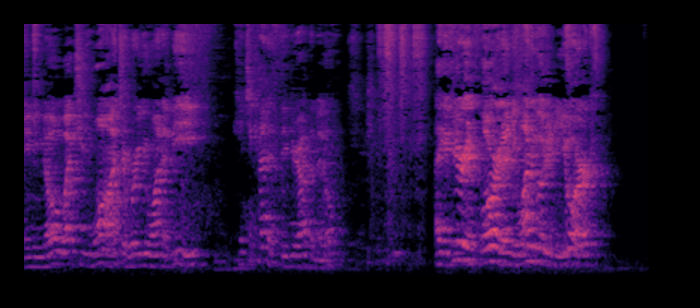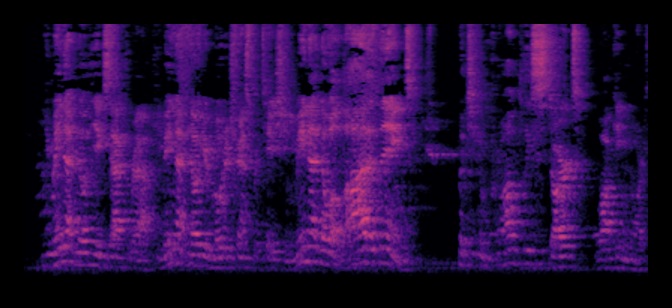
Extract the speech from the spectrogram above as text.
and you know what you want, or where you want to be, can't you kind of figure out the middle? Like if you're in Florida and you want to go to New York, you may not know the exact route. You may not know your mode of transportation. You may not know a lot of things, but you can probably start walking north.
